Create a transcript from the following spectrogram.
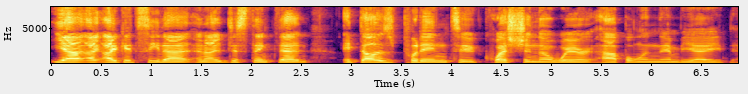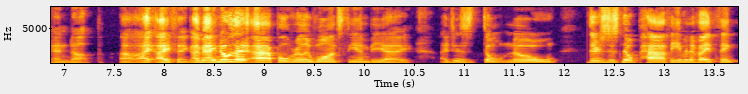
Yeah, I, I could see that, and I just think that it does put into question though where Apple and the NBA end up. I, I think. I mean, I know that Apple really wants the NBA. I just don't know. There's just no path. Even if I think,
